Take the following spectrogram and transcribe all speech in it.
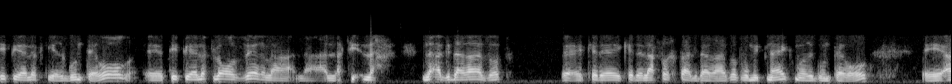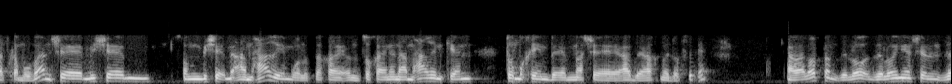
TPLF כארגון טרור, אה, TPLF לא עוזר. להגדרה הזאת, כדי, כדי להפריך את ההגדרה הזאת, והוא מתנהג כמו ארגון טרור. אז כמובן שמי ש... מי. האמהרים, או לצורך העניין האמהרים כן תומכים במה שאבי אחמד עושה. אבל עוד פעם, זה לא, זה לא עניין של זה,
